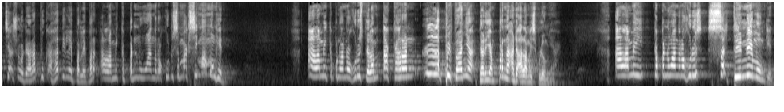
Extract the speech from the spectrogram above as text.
ajak saudara buka hati lebar-lebar alami kepenuhan roh kudus semaksimal mungkin. Alami kepenuhan roh kudus dalam takaran lebih banyak dari yang pernah Anda alami sebelumnya. Alami kepenuhan roh kudus sedini mungkin.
